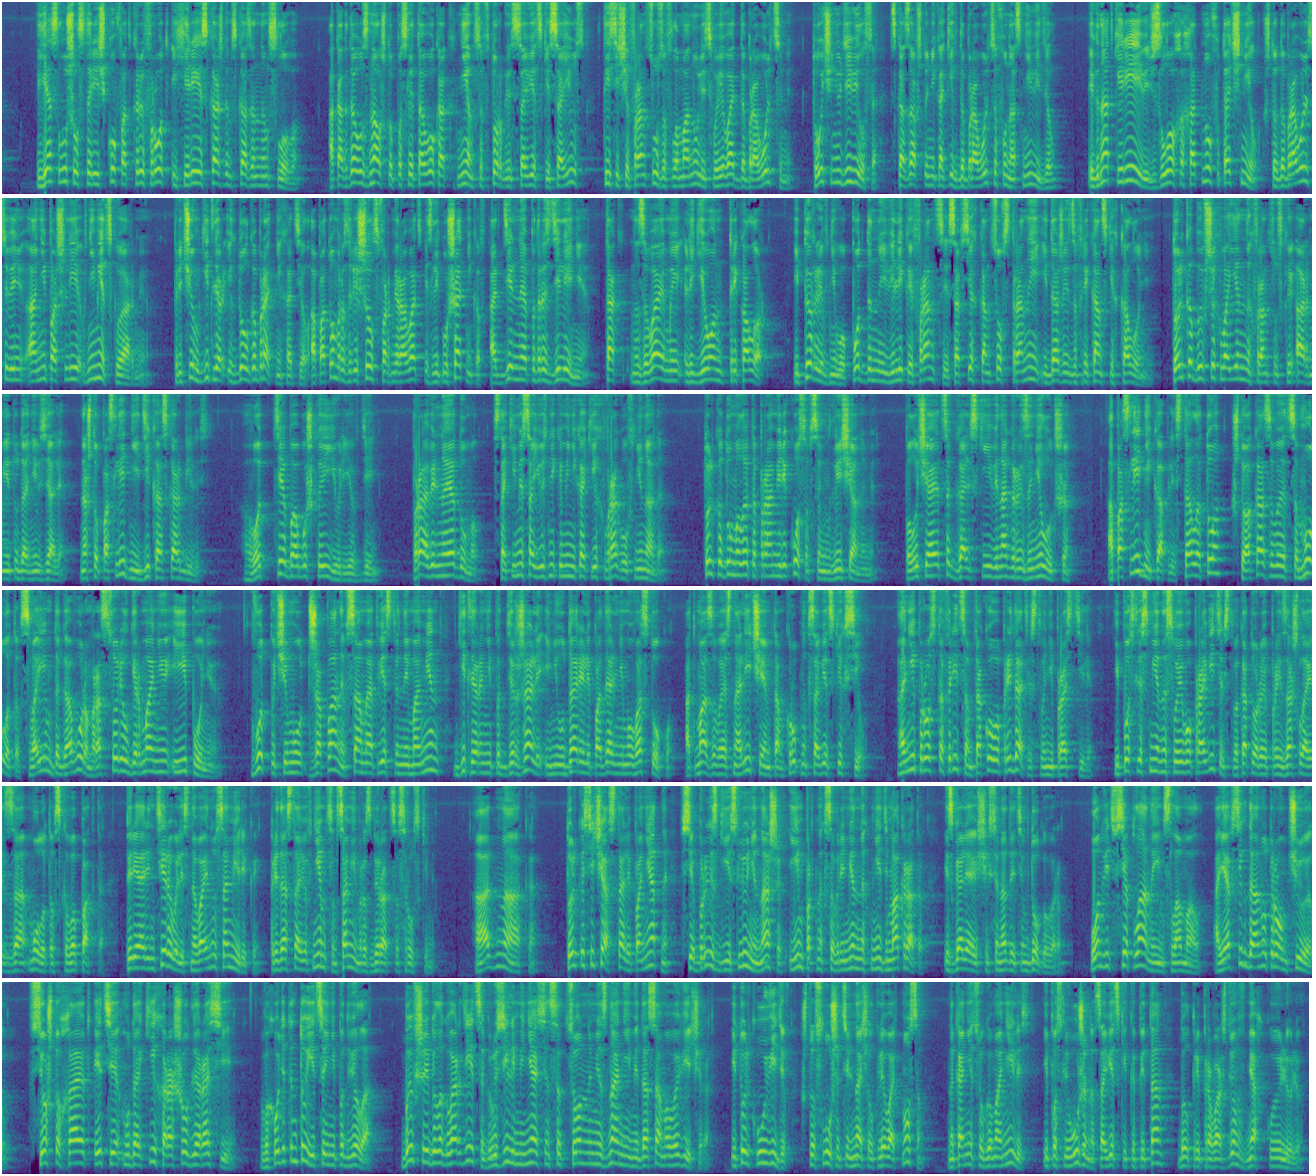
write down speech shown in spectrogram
Я слушал старичков, открыв рот и херея с каждым сказанным словом. А когда узнал, что после того, как немцы вторглись в Советский Союз, тысячи французов ломанулись воевать добровольцами, то очень удивился, сказав, что никаких добровольцев у нас не видел. Игнат Киреевич, зло хохотнув, уточнил, что добровольцами они пошли в немецкую армию. Причем Гитлер их долго брать не хотел, а потом разрешил сформировать из лягушатников отдельное подразделение, так называемый легион Триколор, и перли в него подданные Великой Франции со всех концов страны и даже из африканских колоний. Только бывших военных французской армии туда не взяли, на что последние дико оскорбились. Вот те бабушка и Юрьев день. Правильно я думал, с такими союзниками никаких врагов не надо. Только думал это про америкосов с англичанами. Получается, гальские виногрызы не лучше – а последней каплей стало то, что, оказывается, Молотов своим договором рассорил Германию и Японию. Вот почему джапаны в самый ответственный момент Гитлера не поддержали и не ударили по Дальнему Востоку, отмазывая с наличием там крупных советских сил. Они просто фрицам такого предательства не простили. И после смены своего правительства, которая произошла из-за Молотовского пакта, переориентировались на войну с Америкой, предоставив немцам самим разбираться с русскими. Однако, только сейчас стали понятны все брызги и слюни наших и импортных современных мне демократов, изгаляющихся над этим договором. Он ведь все планы им сломал, а я всегда нутром чуял. Все, что хают эти мудаки, хорошо для России. Выходит, интуиция не подвела. Бывшие белогвардейцы грузили меня сенсационными знаниями до самого вечера. И только увидев, что слушатель начал клевать носом, Наконец угомонились, и после ужина советский капитан был припровожден в мягкую люлю.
